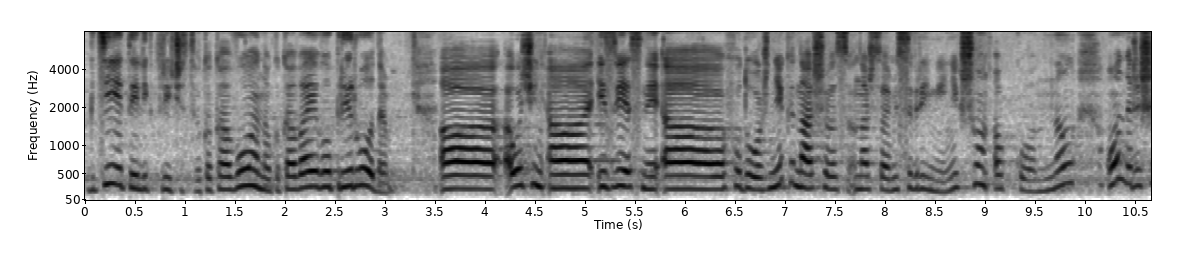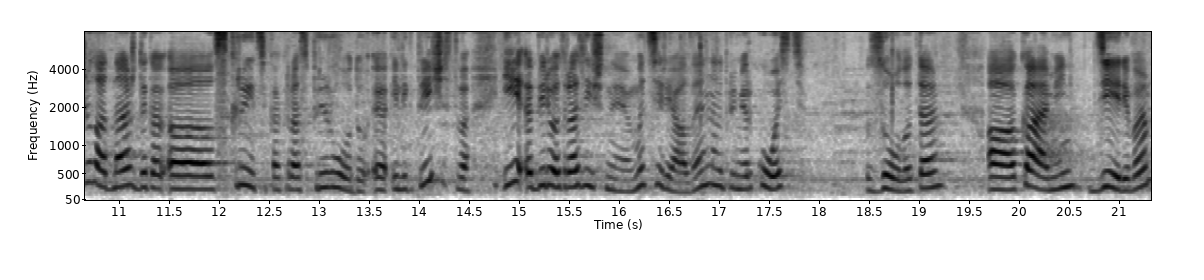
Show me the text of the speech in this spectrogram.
Где это электричество? Каково оно? Какова его природа? А, очень а, известный а, художник, нашего, наш с вами современник, Шон О'Коннелл, он решил однажды а, вскрыть как раз природу э, электричества и берет различные материалы, например, кость, золото, а, камень, дерево,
